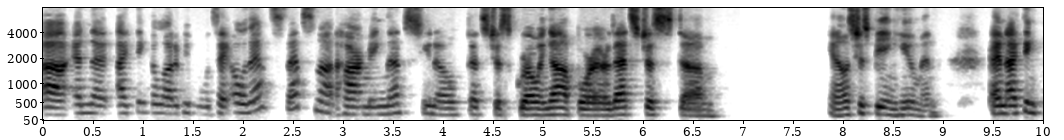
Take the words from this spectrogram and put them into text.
uh, and that I think a lot of people would say, "Oh, that's that's not harming. That's you know, that's just growing up, or, or that's just um, you know, it's just being human." And I think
